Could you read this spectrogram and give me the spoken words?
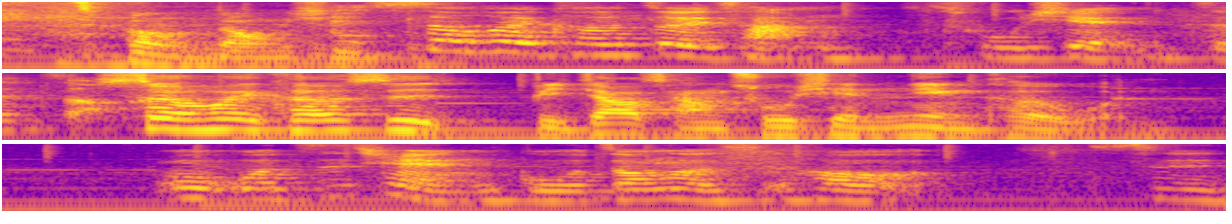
这种东西哎。社会科最常出现这种。社会科是比较常出现念课文，我我之前国中的时候是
